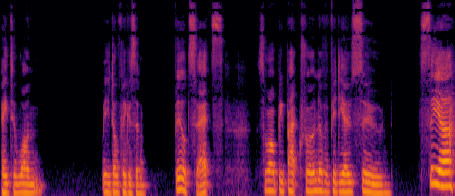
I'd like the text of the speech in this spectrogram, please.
8 in 1 mini doll figures and build sets. So I'll be back for another video soon. See ya!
